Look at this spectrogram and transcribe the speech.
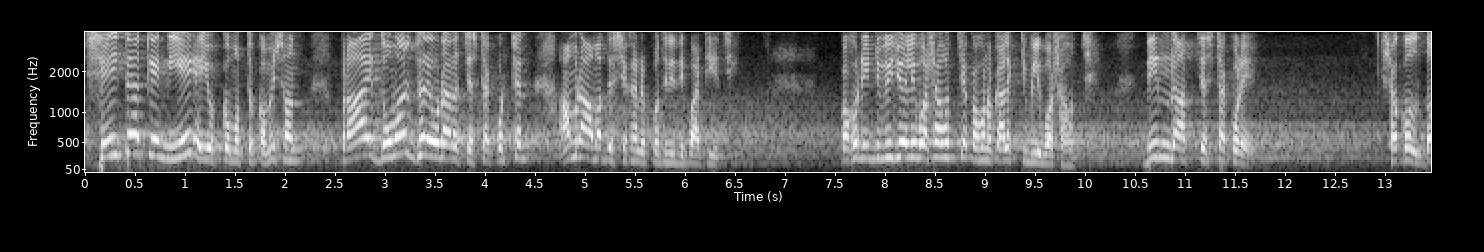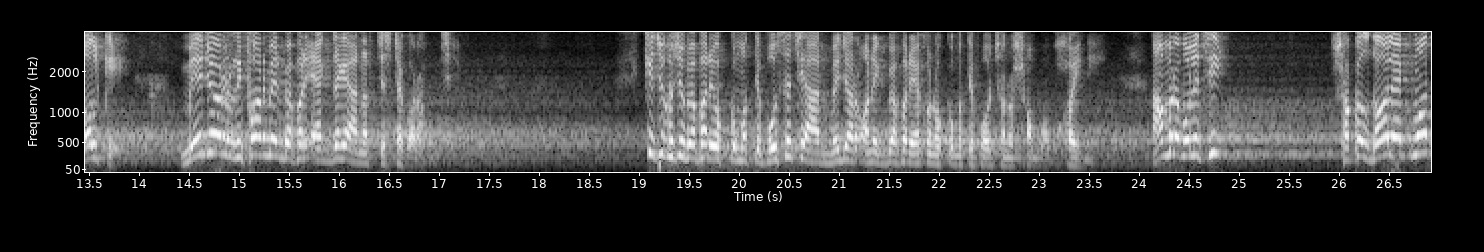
সেইটাকে নিয়ে এই ঐক্যমত্য কমিশন প্রায় দু মাস ধরে ওনারা চেষ্টা করছেন। আমরা আমাদের সেখানে প্রতিনিধি পাঠিয়েছি। কখন ইন্ডিভিজুয়ালি বসা হচ্ছে, কখনো কালেকটিভলি বসা হচ্ছে। দিন রাত চেষ্টা করে সকল দলকে মেজর রিফর্মের ব্যাপারে এক জায়গায় আনার চেষ্টা করা হচ্ছে। কিছু কিছু ব্যাপারে ঐক্যমত্যে পৌঁছেছে আর মেজর অনেক ব্যাপারে এখন ঐক্যমত্যে পৌঁছানো সম্ভব হয়নি। আমরা বলেছি, সকল দল একমত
